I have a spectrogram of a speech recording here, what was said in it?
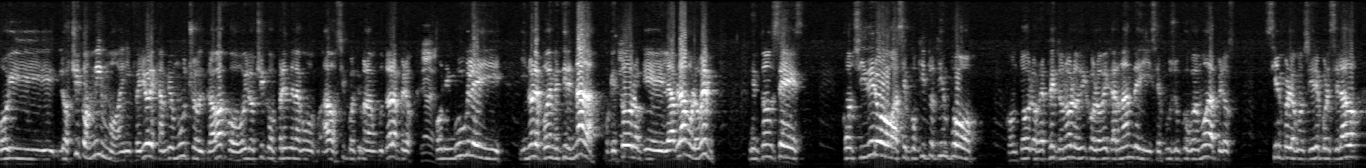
hoy los chicos mismos en inferiores cambió mucho el trabajo. Hoy los chicos prenden la, ah, sí, la computadora, pero ponen Google y, no le pueden meter en nada, porque todo lo que le hablamos lo ven. Entonces, considero hace poquito tiempo, con todo los respeto, ¿no? Lo dijo Lobeca Hernández y se puso un poco de moda, pero siempre lo consideré por ese lado.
